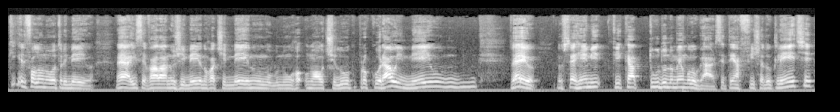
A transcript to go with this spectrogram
que, que ele falou no outro e-mail? Né? Aí você vai lá no Gmail, no Hotmail, no, no, no Outlook, procurar o e-mail. Velho, no CRM fica tudo no mesmo lugar. Você tem a ficha do cliente,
